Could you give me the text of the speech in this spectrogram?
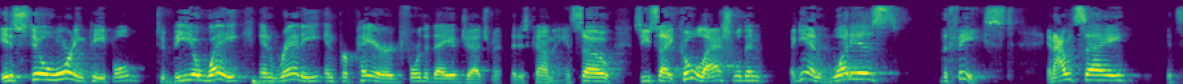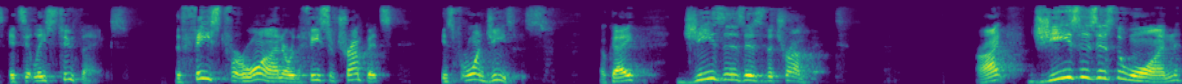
It is still warning people to be awake and ready and prepared for the day of judgment that is coming. And so, so you say, cool, Ash, well then again, what is the feast? And I would say it's, it's at least two things. The feast for one, or the feast of trumpets is for one, Jesus. Okay. Jesus is the trumpet. All right. Jesus is the one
